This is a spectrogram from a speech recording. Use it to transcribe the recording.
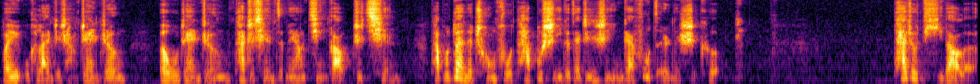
关于乌克兰这场战争。俄乌战争，他之前怎么样警告？之前他不断的重复，他不是一个在这件事情应该负责任的时刻。他就提到了，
